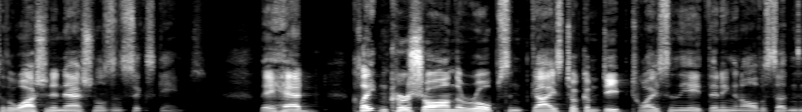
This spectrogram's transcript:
to the Washington Nationals in six games. They had Clayton Kershaw on the ropes, and guys took him deep twice in the eighth inning, and all of a sudden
